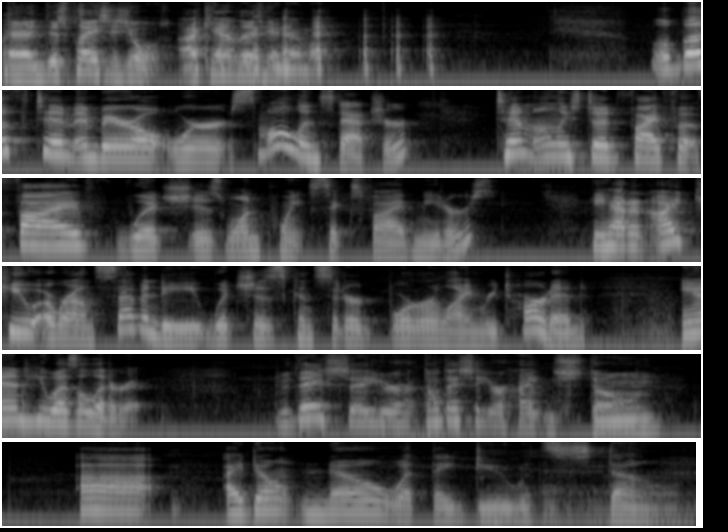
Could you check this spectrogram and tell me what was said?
and this place is yours. I can't live here no more. Well, both Tim and Beryl were small in stature. Tim only stood five foot five, which is 1.65 meters. He had an IQ around 70, which is considered borderline retarded, and he was illiterate. Do they say your? Don't they say your height in stone? Uh, I don't know what they do with stone.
